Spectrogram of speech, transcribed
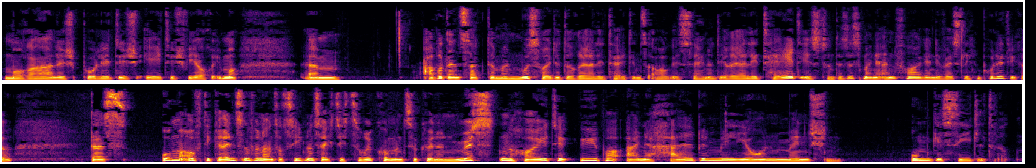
moralisch, politisch, ethisch, wie auch immer. Ähm, aber dann sagt er, man muss heute der Realität ins Auge sehen. Und die Realität ist, und das ist meine Anfrage an die westlichen Politiker, dass um auf die Grenzen von 1967 zurückkommen zu können, müssten heute über eine halbe Million Menschen umgesiedelt werden.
